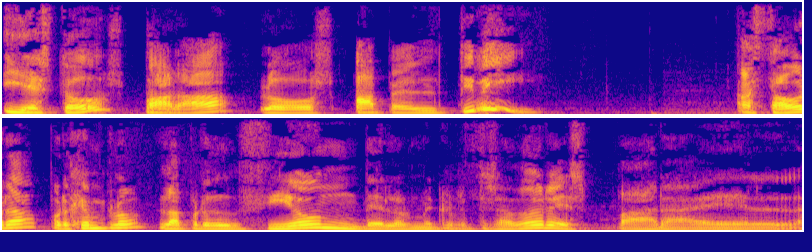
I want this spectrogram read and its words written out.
y estos para los Apple TV. Hasta ahora, por ejemplo, la producción de los microprocesadores para el,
